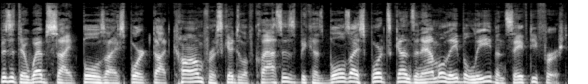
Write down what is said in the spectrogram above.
Visit their website, bullseyesport.com, for a schedule of classes because Bullseye Sports Guns and Ammo, they believe in safety first.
